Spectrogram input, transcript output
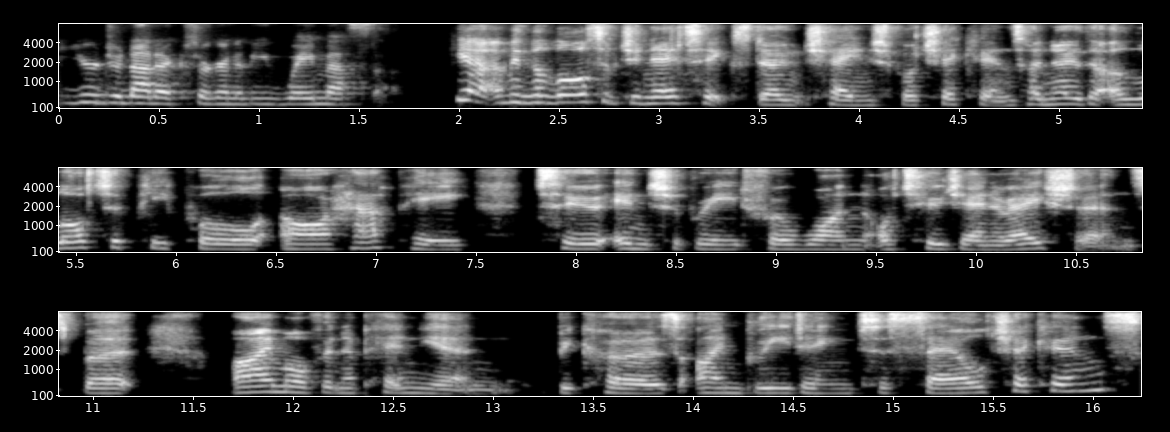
your genetics are going to be way messed up. Yeah, I mean, the laws of genetics don't change for chickens. I know that a lot of people are happy to interbreed for one or two generations, but I'm of an opinion because I'm breeding to sell chickens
